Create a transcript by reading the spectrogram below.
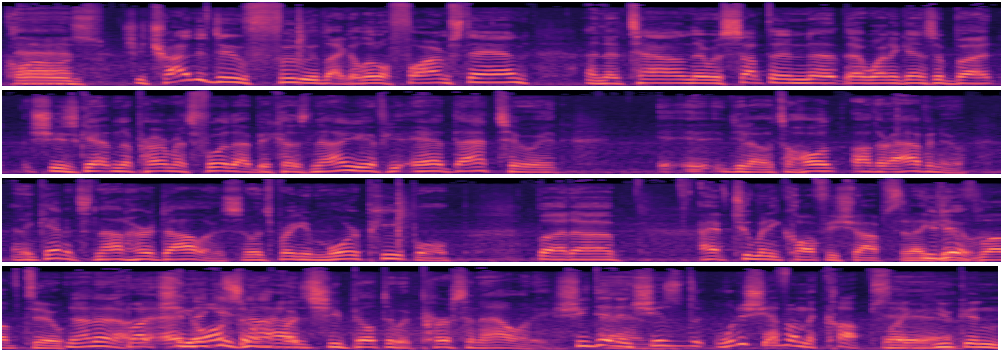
clothes. And she tried to do food like a little farm stand, and the town there was something that, that went against it, but she's getting the permits for that because now you, if you add that to it, it, it- you know, it's a whole other avenue. And again, it's not her dollars, so it's bringing more people. But uh, I have too many coffee shops that I you give do love to. No, no, no. But she and Nikki's also not, has. but she built it with personality. She did, and, she has. The, what does she have on the cups? Like yeah. you can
